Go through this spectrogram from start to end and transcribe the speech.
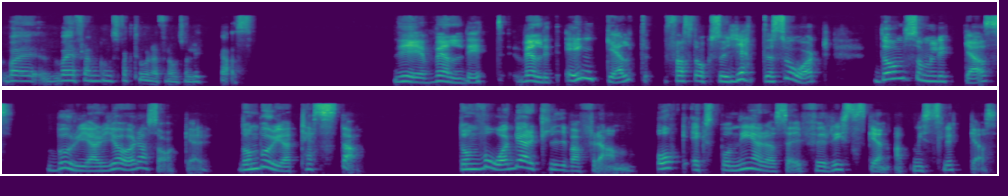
Vad är, vad är framgångsfaktorerna för de som lyckas? Det är väldigt, väldigt enkelt, fast också jättesvårt. De som lyckas börjar göra saker. De börjar testa. De vågar kliva fram och exponera sig för risken att misslyckas.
